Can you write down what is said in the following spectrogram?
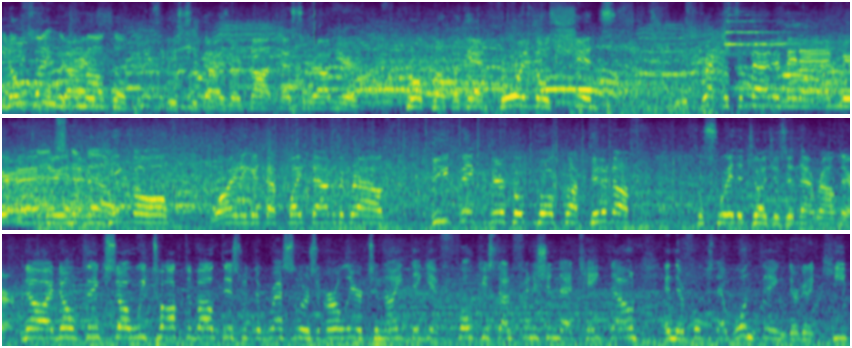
You don't fight with your mouth open. These two guys are not messing around here. Cro Cop again throwing those shins with reckless abandonment, and, and there you have it. Wanting to get that fight down to the ground. Do you think Mirko Cro Cop did enough to sway the judges in that round there? No, I don't think so. We talked about this with the wrestlers earlier tonight. They get focused on finishing that takedown, and they're focused at one thing. They're going to keep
